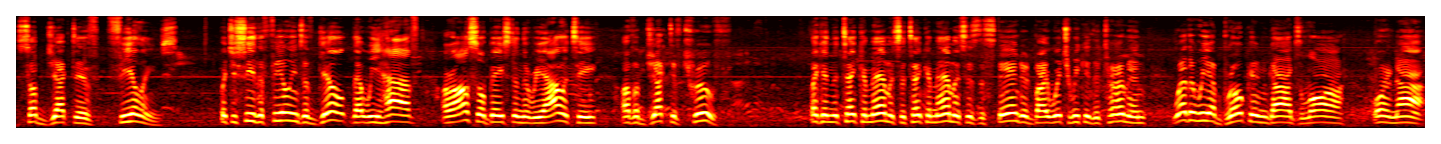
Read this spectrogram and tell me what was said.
subjective feelings. But you see, the feelings of guilt that we have are also based in the reality of objective truth. Like in the Ten Commandments, the Ten Commandments is the standard by which we can determine whether we have broken God's law or not.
